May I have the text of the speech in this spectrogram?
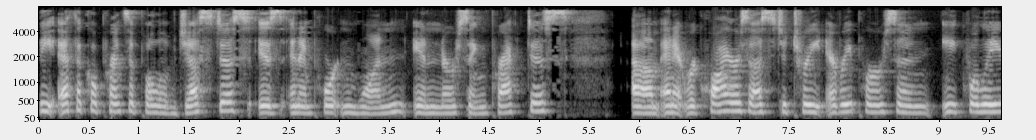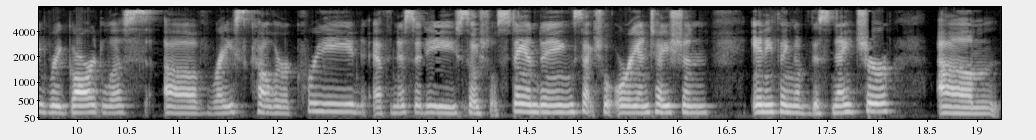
The ethical principle of justice is an important one in nursing practice. Um, and it requires us to treat every person equally, regardless of race, color, creed, ethnicity, social standing, sexual orientation, anything of this nature. Um,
